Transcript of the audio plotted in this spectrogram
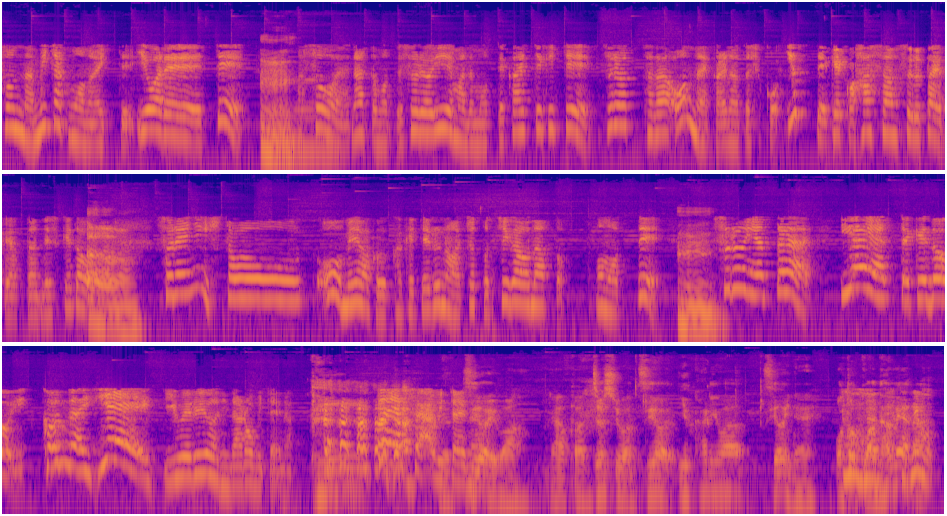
そんなん見たくもないって言われて、うん。まあ、そうやなと思って、それを家まで持って帰ってきて、それはただ女やからね、私こう言って結構発散するタイプやったんですけど、うん。それに人を迷惑かけてるのはちょっと違うなと思って、うん。するんやったら、嫌やったけど、いこんなんイエーイって言えるようになろうみたいな。そうやさみたいな。強いわやっぱ女子は強いゆかりは強いね男はダメやなでも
